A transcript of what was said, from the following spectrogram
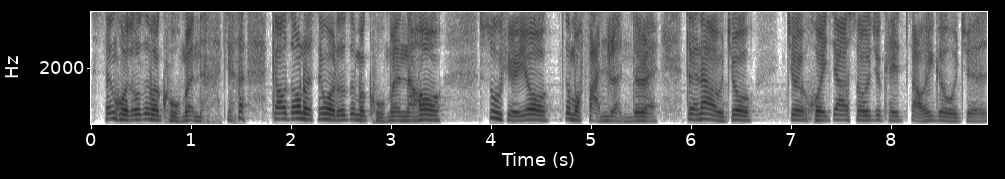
生活都这么苦闷，就高中的生活都这么苦闷，然后数学又这么烦人，对不对？对，那我就就回家的时候就可以找一个我觉得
